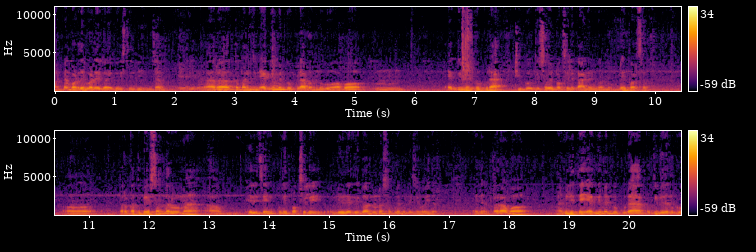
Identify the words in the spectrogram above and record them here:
घटना बढ्दै बढ्दै गएको स्थिति देखिन्छ र तपाईँले जुन एग्रिमेन्टको कुरा भन्नुभयो अब एग्रिमेन्टको कुरा ठिक हो त्यो सबै पक्षले कार्यान्वयन गर्नु नै पर्छ। तर कतिपय सन्दर्भमा फेरि चाहिँ कुनै पक्षले निर्णय गर्नु नसक्ने भन्ने चाहिँ होइन होइन? तर अब हामीले त्यही एग्रिमेन्टको कुरा प्रतिवेदनको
